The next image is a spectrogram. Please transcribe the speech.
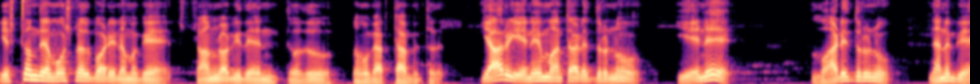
ಎಷ್ಟೊಂದು ಎಮೋಷ್ನಲ್ ಬಾಡಿ ನಮಗೆ ಸ್ಟ್ರಾಂಗ್ ಆಗಿದೆ ಅಂತದು ನಮಗೆ ಅರ್ಥ ಆಗುತ್ತದೆ. ಯಾರು ಏನೇ ಮಾತಾಡಿದ್ರು ಏನೇ ಮಾಡಿದ್ರು ನನಗೆ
